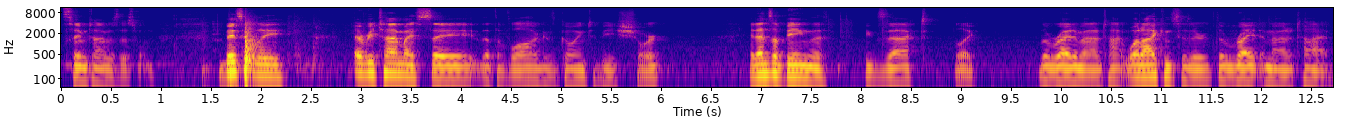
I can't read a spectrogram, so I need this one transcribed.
Same time as this one. Basically, every time I say that the vlog is going to be short, it ends up being the exact, like, the right amount of time. What I consider the right amount of time.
